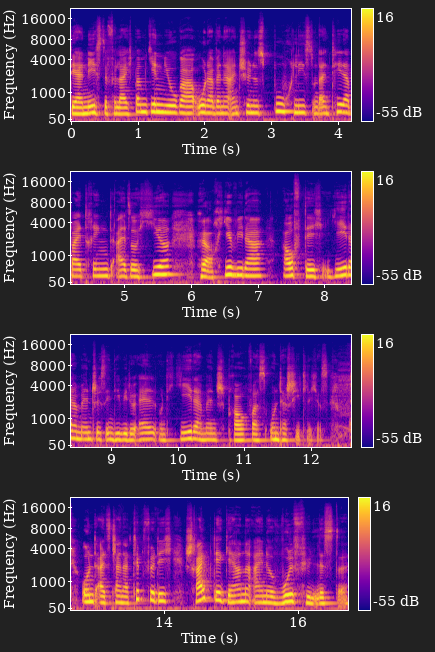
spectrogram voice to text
der nächste vielleicht beim Yin-Yoga oder wenn er ein schönes Buch liest und einen Tee dabei trinkt. Also hier, hör auch hier wieder auf dich. Jeder Mensch ist individuell und jeder Mensch braucht was Unterschiedliches. Und als kleiner Tipp für dich, schreib dir gerne eine Wohlfühlliste.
